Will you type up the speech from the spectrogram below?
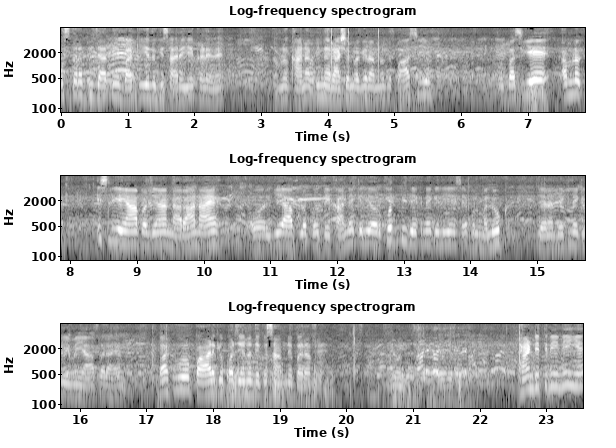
उस तरफ़ भी जाते हैं। बाकी ये लोग ये सारे ये खड़े हुए हैं। हम लोग खाना पीना, राशन वगैरह हम लोग के पास ही है। तो बस ये हम लोग इसलिए यहाँ पर जो है नारायण आए और ये आप लोग को दिखाने के लिए और खुद भी देखने के लिए सैफुल मलूक जो है ना देखने के लिए मैं यहाँ पर आया हूँ। बाकी वो पहाड़ के ऊपर जो है ना देखो सामने बर्फ़ है। ठंड इतनी नहीं है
